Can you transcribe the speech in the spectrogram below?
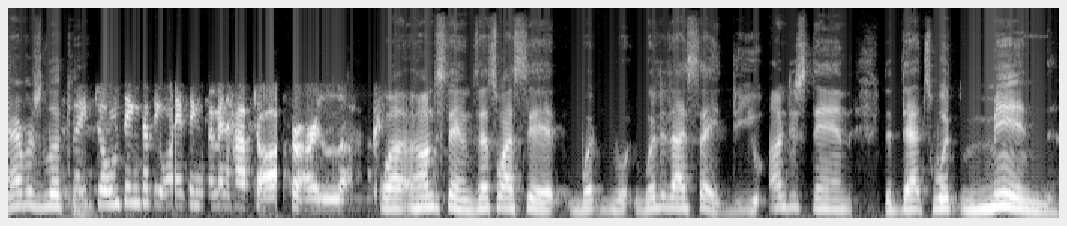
Average looking. I don't think that the only thing women have to offer are look. Well, I understand. That's why I said. What, what? What did I say? Do you understand that that's what men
